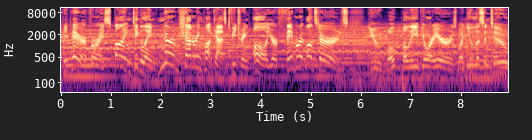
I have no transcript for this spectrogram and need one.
Prepare for a spine tingling, nerve shattering podcast featuring all your favorite monsters. You won't believe your ears when you listen to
